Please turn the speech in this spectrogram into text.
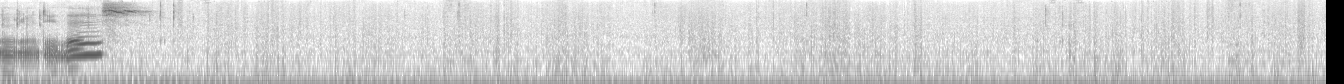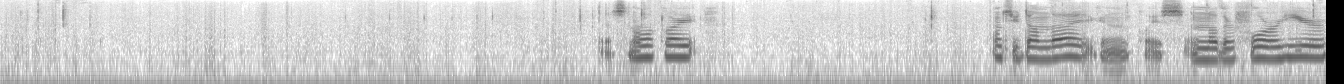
I'm gonna do this. That's not look right. Once you've done that, you can place another floor here.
